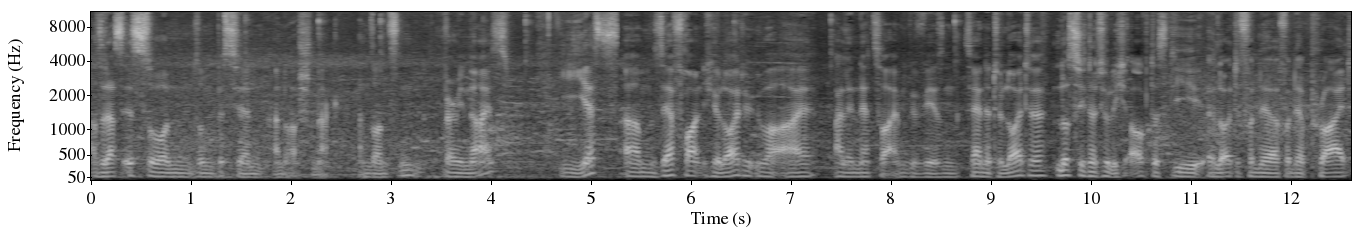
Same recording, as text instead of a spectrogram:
Also das ist so ein, so ein bisschen anderer Schnack. Ansonsten, very nice. Yes, ähm, sehr freundliche Leute überall, alle nett zu einem gewesen, sehr nette Leute. Lustig natürlich auch, dass die äh, Leute von der, von der Pride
